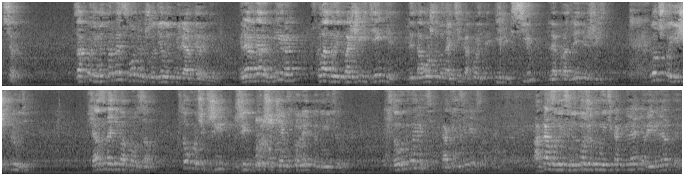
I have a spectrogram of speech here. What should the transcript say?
Все. Заходим в интернет, смотрим, что делают миллиардеры мира. Миллиардеры мира вкладывают большие деньги для того, чтобы найти какой-то эликсир для продления жизни. Вот что ищут люди. Сейчас зададим вопрос залу. Кто хочет жить, жить больше, чем сто лет, поднимите руку. Что вы говорите? Как интересно. Оказывается, вы тоже думаете, как миллионеры и миллиардеры.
